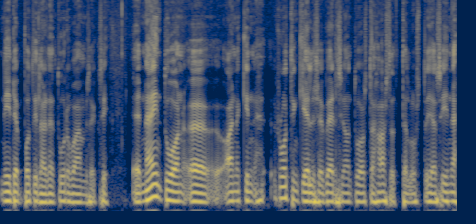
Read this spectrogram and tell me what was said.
niiden potilaiden turvaamiseksi. Näin tuon ainakin ruotsinkielisen version tuosta haastattelusta ja siinä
